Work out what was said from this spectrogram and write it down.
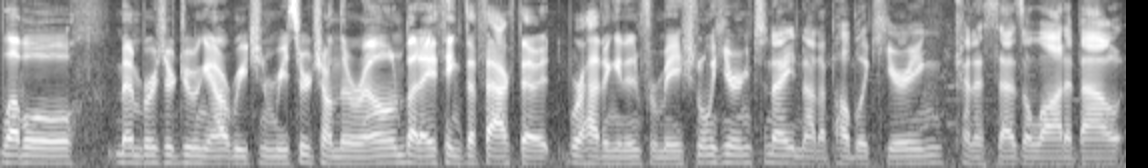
level members are doing outreach and research on their own, but I think the fact that we're having an informational hearing tonight, not a public hearing, kind of says a lot about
